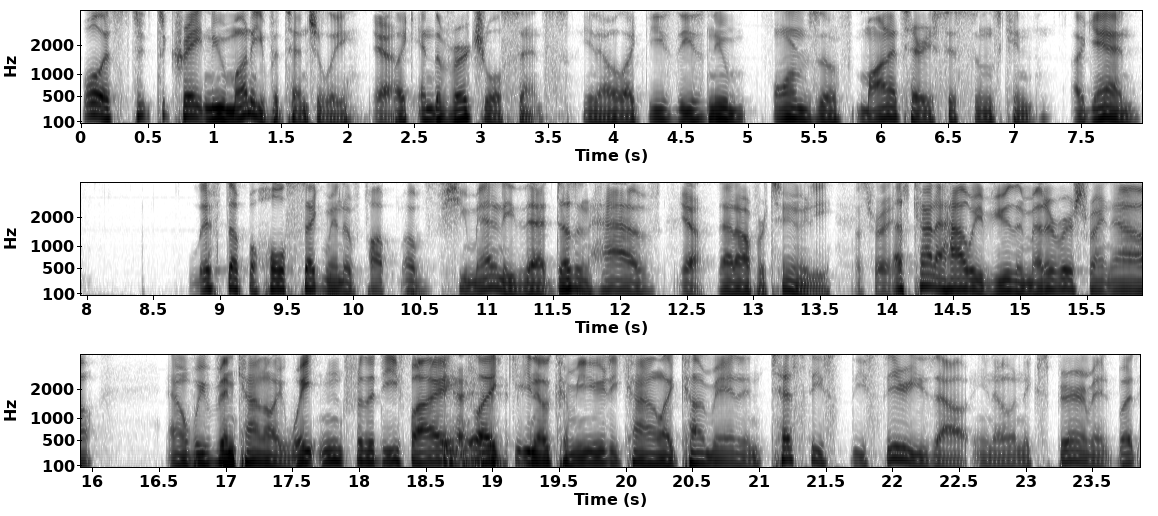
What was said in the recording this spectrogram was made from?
Well, it's to, to create new money potentially. Yeah. Like in the virtual sense, you know, like these these new forms of monetary systems can again lift up a whole segment of pop of humanity that doesn't have yeah. that opportunity. That's right. That's kind of how we view the metaverse right now and we've been kind of like waiting for the DeFi yeah. like you know community kind of like come in and test these these theories out, you know, and experiment. But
